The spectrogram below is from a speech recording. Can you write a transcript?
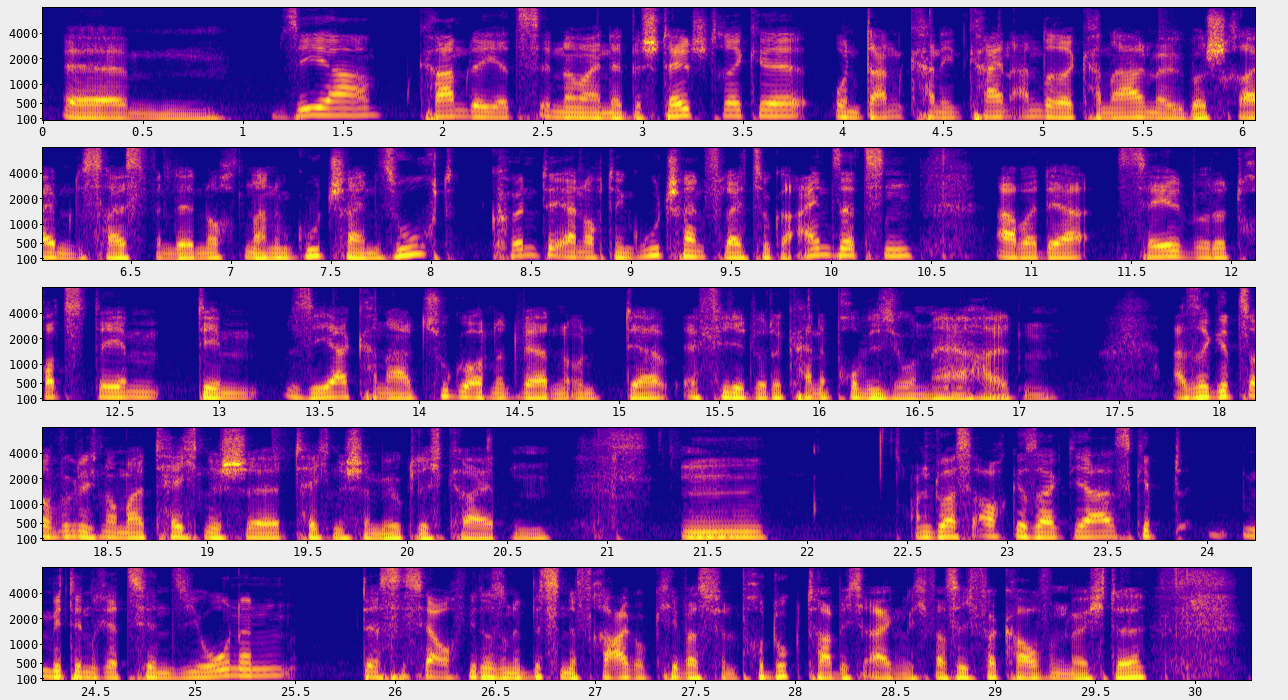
ähm, SEA kam der jetzt in meine Bestellstrecke und dann kann ihn kein anderer Kanal mehr überschreiben. Das heißt, wenn der noch nach einem Gutschein sucht, könnte er noch den Gutschein vielleicht sogar einsetzen, aber der Sale würde trotzdem dem SEA-Kanal zugeordnet werden und der Affiliate würde keine Provision mehr erhalten. Also gibt es auch wirklich nochmal technische, technische Möglichkeiten. Mhm. Und du hast auch gesagt, ja, es gibt mit den Rezensionen das ist ja auch wieder so ein bisschen eine Frage, okay, was für ein Produkt habe ich eigentlich, was ich verkaufen möchte.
